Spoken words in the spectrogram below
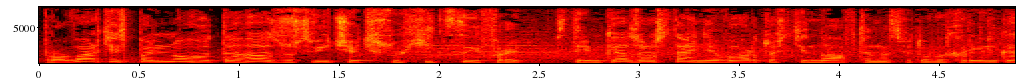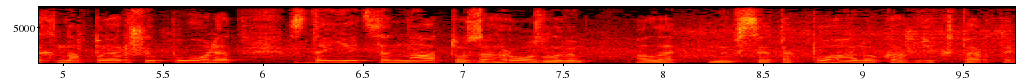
Про вартість пального та газу свідчать сухі цифри. Стрімке зростання вартості нафти на світових ринках на перший погляд здається надто загрозливим, але не все так погано, кажуть експерти.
